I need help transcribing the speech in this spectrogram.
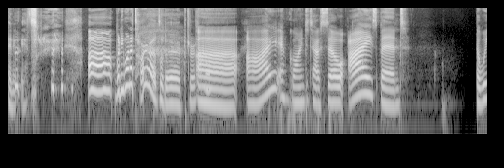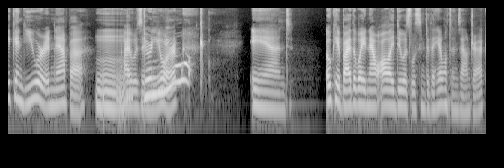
Anyways, uh, what do you want to talk about today, Patricia? Uh, I am going to talk. So I spent the weekend you were in Napa, Mm. I was in You're New York. and okay. By the way, now all I do is listen to the Hamilton soundtrack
